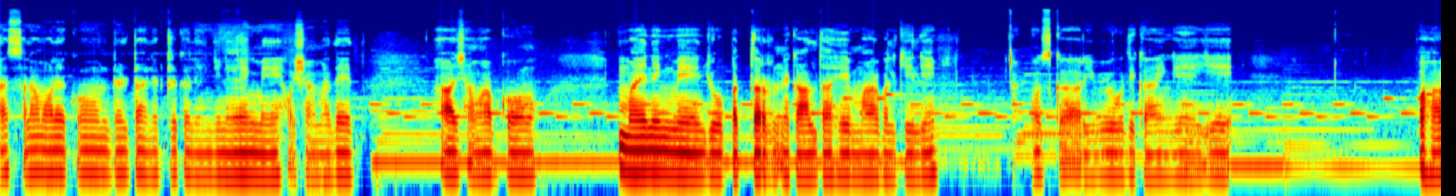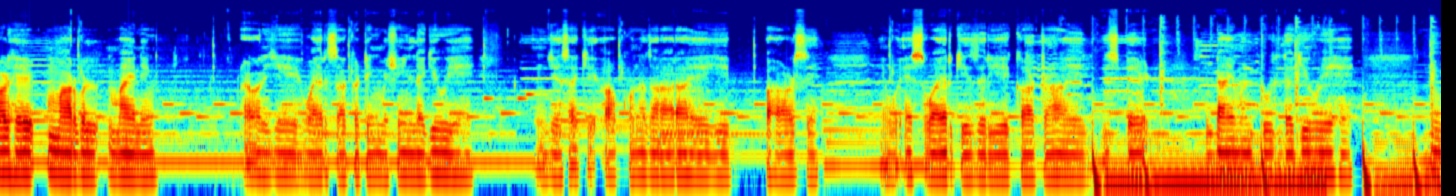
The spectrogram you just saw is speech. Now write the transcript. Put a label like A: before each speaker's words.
A: असलकुम delta electrical engineering में खुश आमदेद आज हम आपको माइनिंग में जो पत्थर निकालता है मार्बल के लिए, उसका रिव्यू दिखाएँगे। ये पहाड़ है मार्बल माइनिंग, और ये वायर सा कटिंग मशीन लगी हुई है। जैसा कि आपको नज़र आ रहा है, ये पहाड़ से वो इस वायर के ज़रिए काट रहा है, इस पे डायमंड टूल लगे हुए हैं,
